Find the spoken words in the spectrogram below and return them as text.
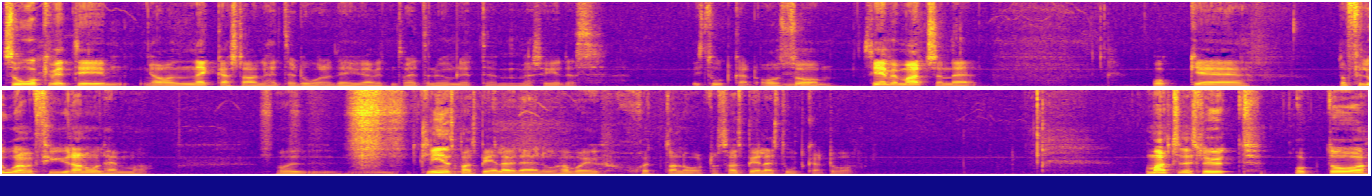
Så åker vi till, ja, Neckarstaden heter det då. Det är, jag vet inte vad det heter nu om det heter Mercedes. I Stuttgart. Och så ser vi matchen där. Och eh, de förlorar med 4-0 hemma. Och Klinsmann spelade ju där då. Han var ju 17 eller 18. Så han spelade i Stuttgart då. Och matchen är slut. Och då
